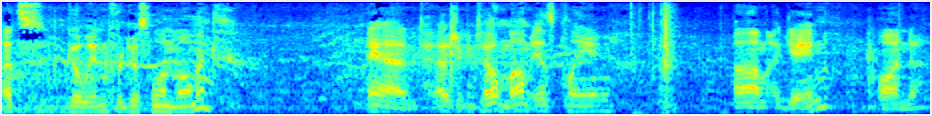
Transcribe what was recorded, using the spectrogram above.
Let's go in for just one moment. And as you can tell, mom is playing um, a game on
